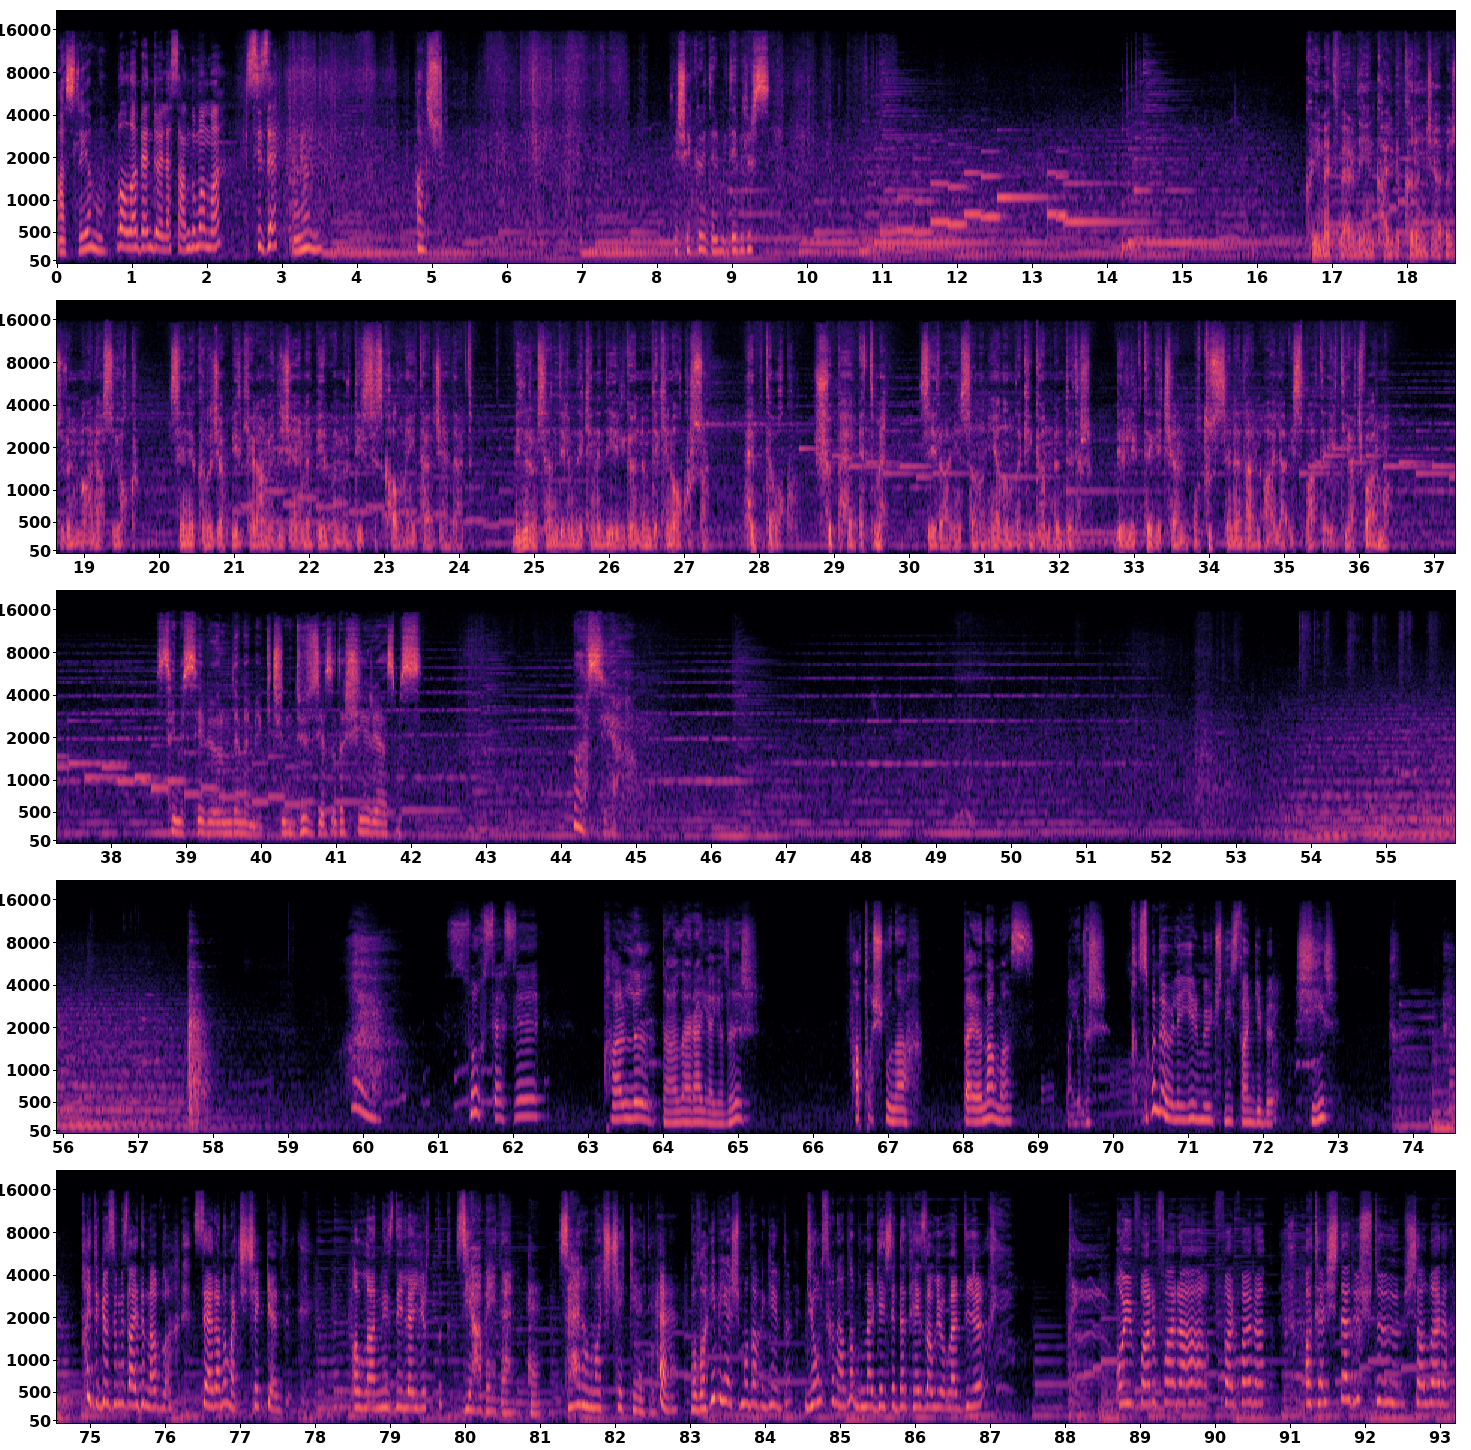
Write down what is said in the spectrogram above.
Aslı'ya mı? Vallahi ben de öyle sandım ama size. Bana mı? Al şunu. Teşekkür ederim. Gidebilirsin. Kıymet verdiğin kalbi kırınca özrün manası yok. Seni kıracak bir kelam edeceğime bir ömür dilsiz kalmayı tercih ederdim. Bilirim sen dilimdekini değil gönlümdekini okursun. Hep de oku, şüphe etme. Zira insanın yanındaki gönlündedir. Birlikte geçen 30 seneden âlâ ispata ihtiyaç var mı? Seni seviyorum dememek için düz yazıda şiir yazmışsın. Asya. Suh sesli karlı dağlara yayılır. Fatoş buna dayanamaz, bayılır. Kız o ne öyle 23 Nisan gibi? Şiir. Haydi gözümüz aydın abla. Seher Hanım'a çiçek geldi. Allah'ın izniyle yırttık. Ziya Bey'den. He. Seher Hanım'a çiçek geldi. He. Vallahi bir yaşıma daha girdim. Diyorum sana abla bunlar gençlerden feyz alıyorlar diye. Oy farfara farfara ateşte düştü şalvara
